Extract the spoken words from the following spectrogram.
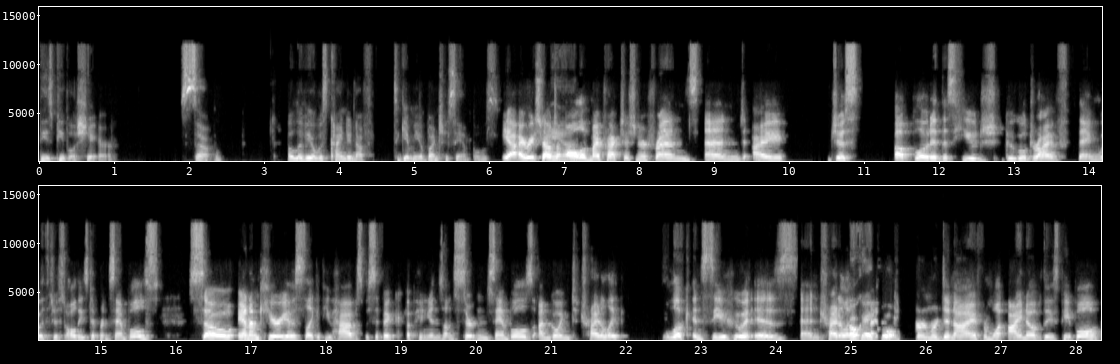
these people share? So olivia was kind enough to get me a bunch of samples. Yeah, I reached out to all of my practitioner friends and I mm-hmm. just uploaded this huge Google Drive thing with just all these different samples. So, and I'm curious, like, if you have specific opinions on certain samples, I'm going to try to like look and see who it is and try to like okay cool confirm or deny from what I know of these people.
